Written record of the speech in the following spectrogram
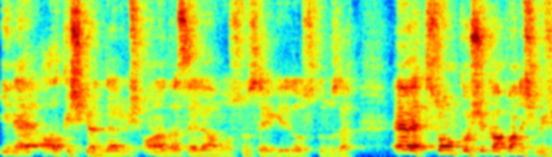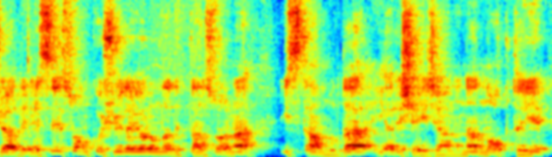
yine alkış göndermiş. Ona da selam olsun sevgili dostumuza. Evet son koşu kapanış mücadelesi. Son koşuyu da yorumladıktan sonra İstanbul'da yarış heyecanına noktayı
